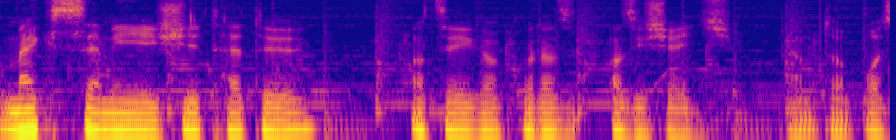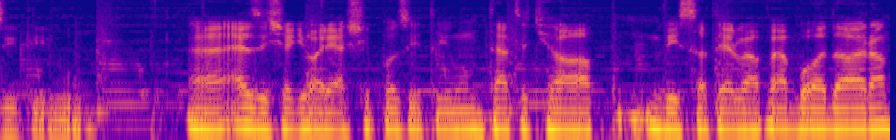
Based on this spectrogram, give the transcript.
megszemélyisíthető a cég, akkor az, az is egy nem tudom, pozitívum. Ez is egy óriási pozitívum. Tehát, hogyha visszatérve a weboldalra,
